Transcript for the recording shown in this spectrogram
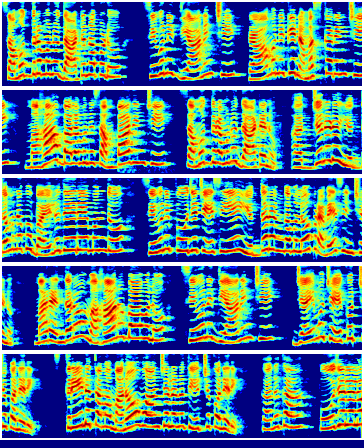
సముద్రమును దాటినప్పుడు శివుని ధ్యానించి రామునికి నమస్కరించి మహాబలమును సంపాదించి సముద్రమును దాటెను. అర్జునుడు యుద్ధమునకు బయలుదేరే ముందు శివుని పూజ చేసియే యుద్ధరంగములో ప్రవేశించును. మరెందరో మహానుభావులు శివుని ధ్యానించి జయము చేకూర్చుకొనిరి. స్త్రీలు తమ మనోవాంఛలను తీర్చుకొనిరి. కనుక పూజలలో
